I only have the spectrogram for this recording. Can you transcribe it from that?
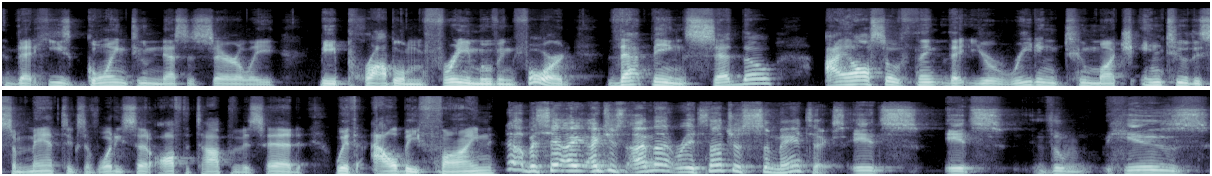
that he's going to necessarily be problem free moving forward. That being said, though, I also think that you're reading too much into the semantics of what he said off the top of his head with "I'll be fine." No, but say I, I just I'm not. It's not just semantics. It's it's the his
